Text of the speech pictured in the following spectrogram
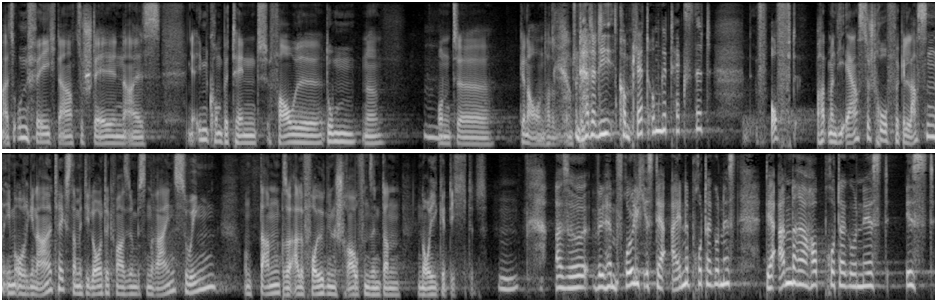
als unfähig darzustellen, als ja, inkompetent, faul, dumm. Ne? Mhm. Und äh, genau. Und hat, und hat er die komplett umgetextet? Oft hat man die erste Strophe gelassen im Originaltext, damit die Leute quasi so ein bisschen rein swingen und dann, also alle folgenden Strophen sind dann neu gedichtet. Mhm. Also Wilhelm Fröhlich ist der eine Protagonist, der andere Hauptprotagonist ist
